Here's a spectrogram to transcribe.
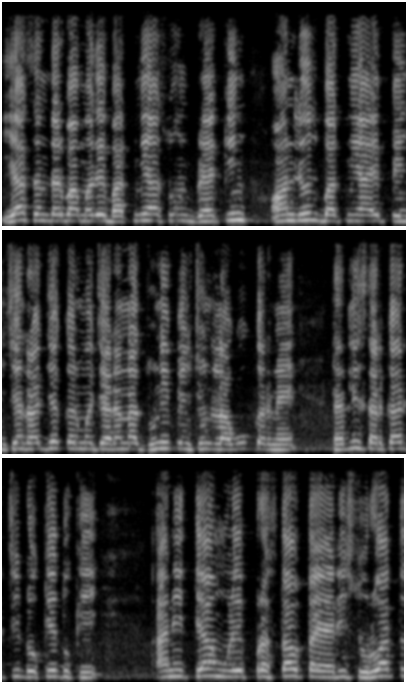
या संदर्भामध्ये बातमी असून ब्रेकिंग ऑन न्यूज बातमी आहे. पेन्शन राज्य कर्मचाऱ्यांना जुनी पेन्शन लागू करणे ठरली सरकारची डोकेदुखी आणि त्यामुळे प्रस्ताव तयारी सुरुवात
